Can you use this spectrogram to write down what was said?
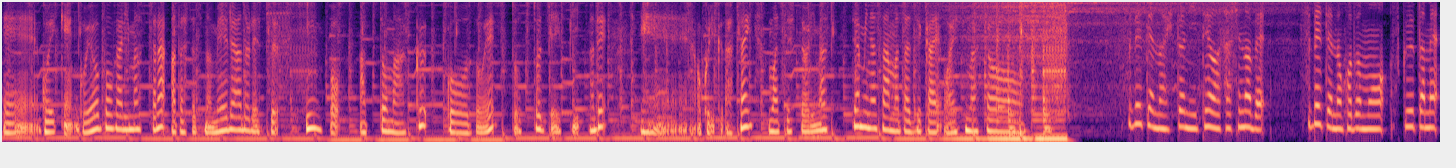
えー、ご意見ご要望がありましたら私たちのメールアドレス info.gozoe.jp まで、えー、送りください。お待ちしております。では皆さんまた次回お会いしましょう。すべての人に手を差し伸べすべての子供を救うため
